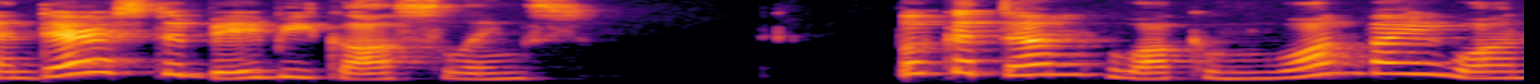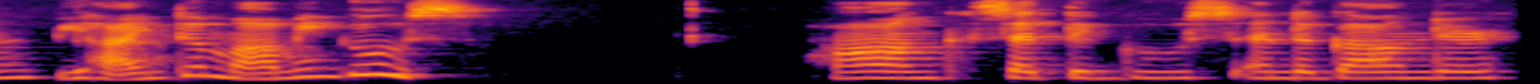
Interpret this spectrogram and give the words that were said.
And there's the baby goslings. Look at them walking one by one behind the mommy goose. Honk, said the goose and the gander.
